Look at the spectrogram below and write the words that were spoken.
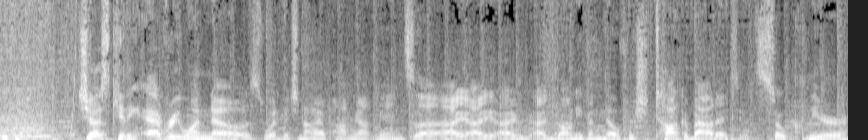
begin. Just kidding. Everyone knows what Vichnaya Pamyat means. Uh, I, I, I, I, don't even know if we should talk about it. It's so clear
